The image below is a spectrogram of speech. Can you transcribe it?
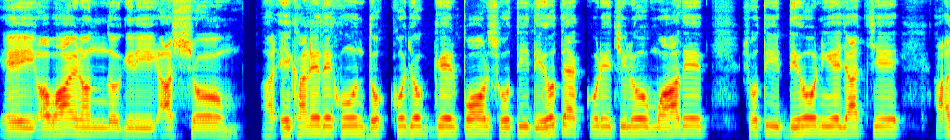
এই অভয়ানন্দগিরি আশ্রম। আর এখানে দেখুন, দক্ষ যজ্ঞের পর সতী দেহত্যাগ করেছিল মহাদেব। সতীর দেহ নিয়ে যাচ্ছে আর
